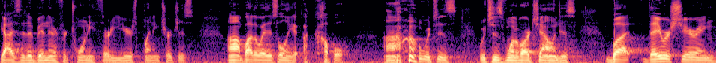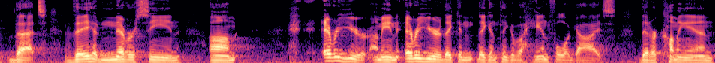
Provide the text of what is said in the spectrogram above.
guys that have been there for 20, 30 years planting churches. Uh, by the way, there's only a couple, uh, which, is, which is one of our challenges. But they were sharing that they had never seen um, every year, I mean, every year they can, they can think of a handful of guys that are coming in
